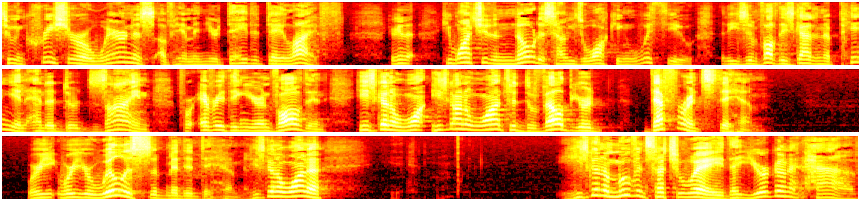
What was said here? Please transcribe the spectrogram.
to increase your awareness of him in your day to day life. You're gonna, he wants you to notice how he's walking with you, that he's involved. He's got an opinion and a design for everything you're involved in. He's going to want, he's going to, want to develop your deference to him, where, you, where your will is submitted to him. He's going to want to, he's going to move in such a way that you're going to have,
